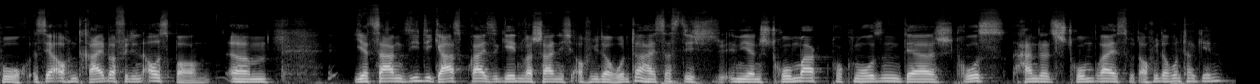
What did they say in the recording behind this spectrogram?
hoch? Ist ja auch ein Treiber für den Ausbau. Ähm, jetzt sagen Sie, die Gaspreise gehen wahrscheinlich auch wieder runter. Heißt das, die, in Ihren Strommarktprognosen, der Großhandelsstrompreis wird auch wieder runtergehen?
